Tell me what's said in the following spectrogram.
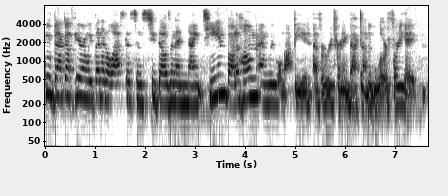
moved back up here and we've been in Alaska since 2019, bought a home, and we will not be ever returning back down to the lower 48.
